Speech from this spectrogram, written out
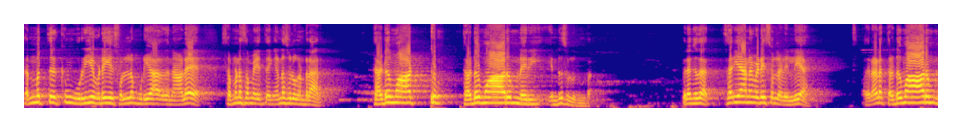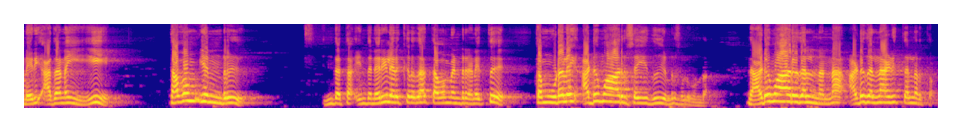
கர்மத்திற்கும் உரிய விடையை சொல்ல முடியாததுனால சமண சமயத்தை என்ன சொல்லுகின்றார் தடுமாற்றும் தடுமாறும் நெறி என்று சொல்லுகின்றார் விளங்குதா? சரியான விடை சொல்லலை இல்லையா? அதனால தடுமாறும் நெறி அதனை தவம் என்று இந்த த இந்த நெறியில் இருக்கிறதா தவம் என்று நினைத்து தம் உடலை அடுமாறு செய்து என்று சொல்லுகின்றார். இந்த அடுமாறுதல் நன்னா அடுதல்னா அழித்தல்னு அர்த்தம்.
